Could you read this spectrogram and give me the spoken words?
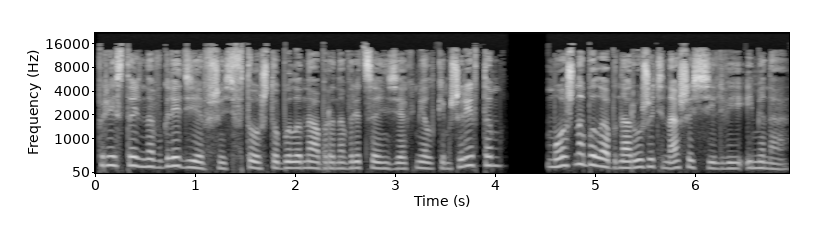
Пристально вглядевшись в то, что было набрано в рецензиях мелким шрифтом, можно было обнаружить наши Сильвии имена.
